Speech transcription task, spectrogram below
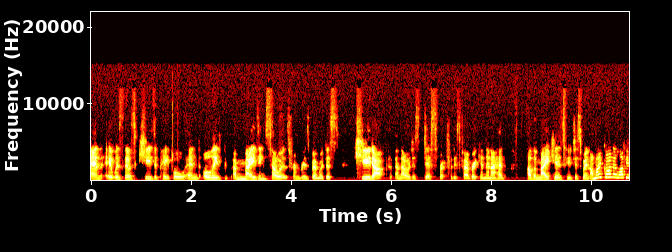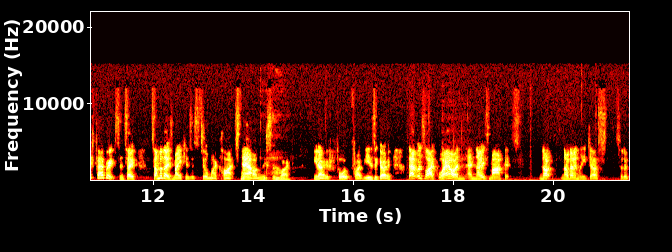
and it was there was queues of people, and all these amazing sewers from Brisbane were just queued up, and they were just desperate for this fabric. And then I had other makers who just went, "Oh my god, I love your fabrics!" And so some of those makers are still my clients now, and this wow. is like you know four or five years ago. That was like wow, and and those markets not not only just sort of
